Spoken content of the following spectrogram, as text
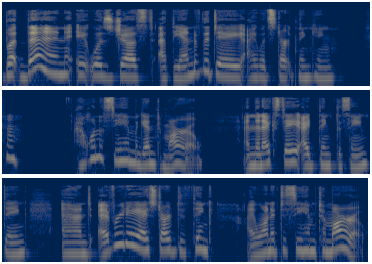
But then it was just at the end of the day, I would start thinking, hmm, I want to see him again tomorrow. And the next day, I'd think the same thing. And every day, I started to think, I wanted to see him tomorrow.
